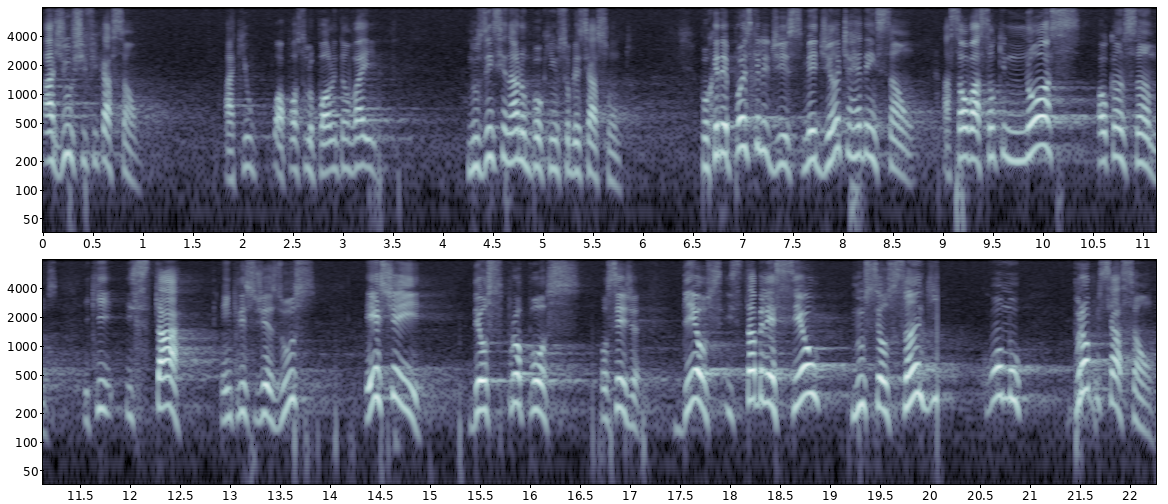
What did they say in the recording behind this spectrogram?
a justificação? Aqui o, apóstolo Paulo então vai nos ensinar um pouquinho sobre esse assunto. Porque depois que ele diz, mediante a redenção, a salvação que nós alcançamos e que está em Cristo Jesus, este aí, Deus propôs, ou seja, Deus estabeleceu no seu sangue como propiciação.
